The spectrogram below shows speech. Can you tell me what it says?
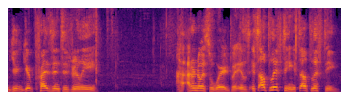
your, your presence is really. I, I, I don't know it's a word, but it's it's uplifting. It's uplifting.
